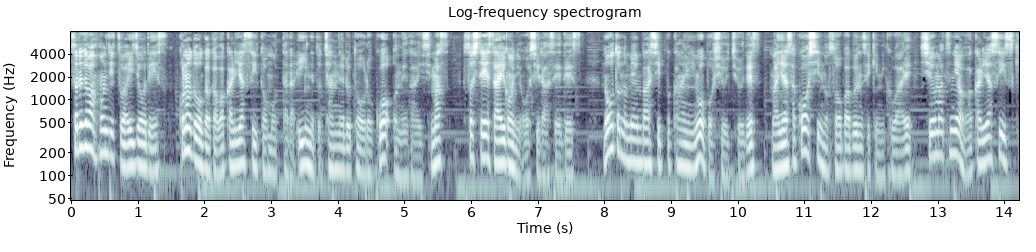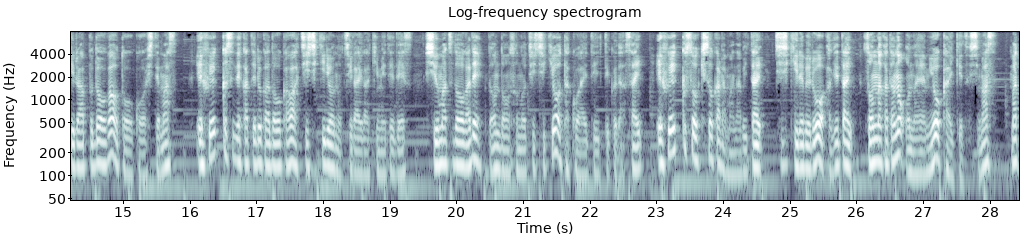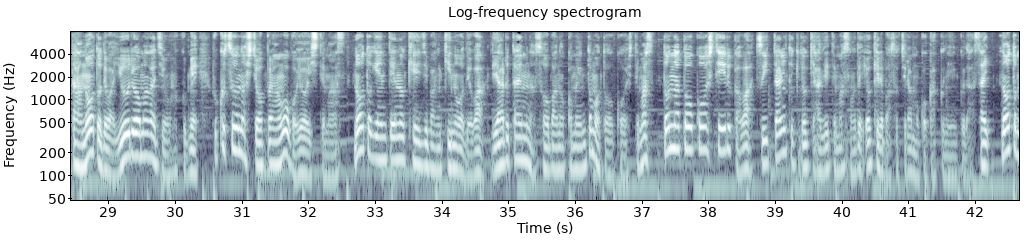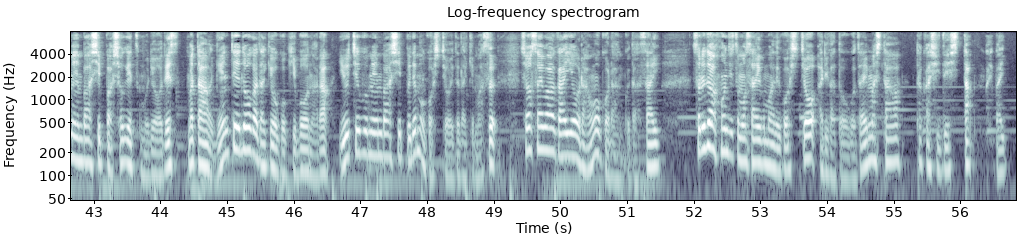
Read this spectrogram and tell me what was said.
それでは本日は以上です。この動画がわかりやすいと思ったらいいねとチャンネル登録をお願いします。そして最後にお知らせです。ノートのメンバーシップ会員を募集中です。毎朝更新の相場分析に加え、週末にはわかりやすいスキルアップ動画を投稿してます。FX で勝てるかどうかは知識量の違いが決め手です。週末動画でどんどんその知識を蓄えていってください。FX を基礎から学びたい、知識レベルを上げたい、そんな方のお悩みを解決します。また、ノートでは有料マガジンを含め、複数の視聴プランをご用意してます。ノート限定の掲示板機能では、リアルタイムな相場のコメントも投稿してます。どんな投稿をしているかは、Twitter に時々上げてますので、よければそちらもご確認ください。ノートメンバーシップは初月無料です。また、限定動画だけをご希望なら、YouTube メンバーシップでもご視聴いただけます。詳細は概要欄をご覧ください。それでは本日も最後までご視聴ありがとうございました。たかしでした。バイバイ。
